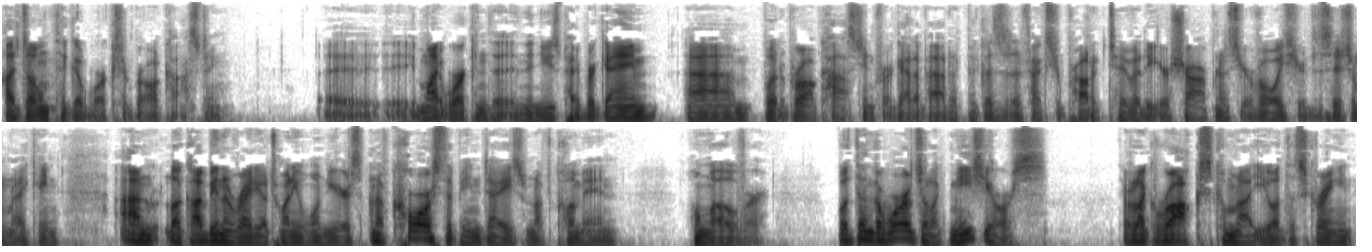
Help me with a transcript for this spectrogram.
I don't think it works in broadcasting. Uh, it might work in the in the newspaper game, um, but broadcasting, forget about it because it affects your productivity, your sharpness, your voice, your decision making. And look, I've been on radio 21 years, and of course, there've been days when I've come in hungover, but then the words are like meteors; they're like rocks coming at you on the screen.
